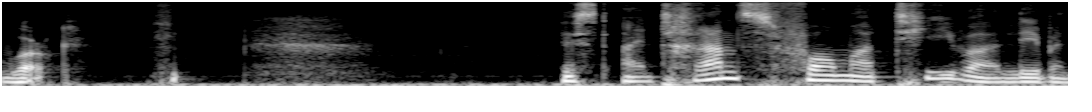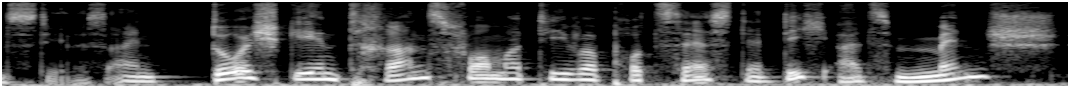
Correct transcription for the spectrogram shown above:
Work, ist ein transformativer Lebensstil, ist ein durchgehend transformativer Prozess, der dich als Mensch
